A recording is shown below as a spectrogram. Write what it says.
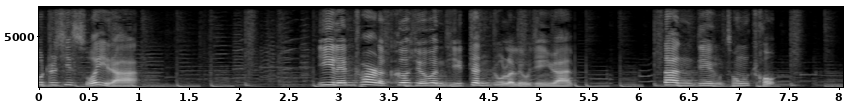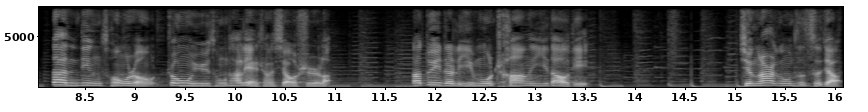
不知其所以然。一连串的科学问题镇住了刘晋元，淡定从从。淡定从容终于从他脸上消失了，他对着李牧长揖道地，请二公子赐教。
